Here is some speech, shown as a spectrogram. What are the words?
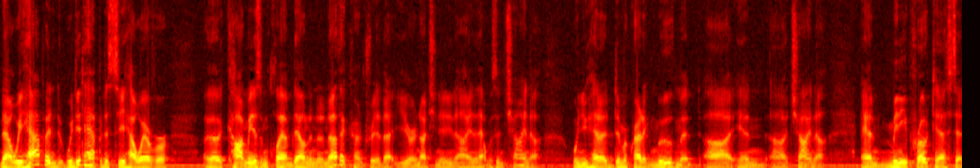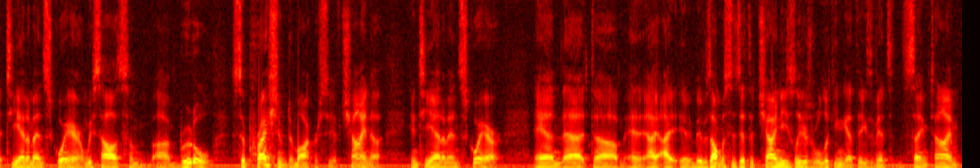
Now, we, happened, we did happen to see, however, uh, communism clamped down in another country that year, in 1989, and that was in China, when you had a democratic movement uh, in uh, China and many protests at Tiananmen Square. And we saw some uh, brutal suppression of democracy of China in Tiananmen Square. And that, um, and I, I, it was almost as if the Chinese leaders were looking at these events at the same time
